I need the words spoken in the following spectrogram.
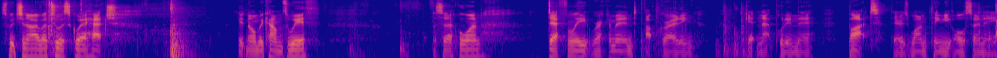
switching over to a square hatch. It normally comes with the circle one. Definitely recommend upgrading, getting that put in there. But there is one thing you also need.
